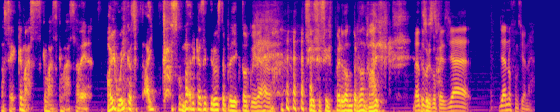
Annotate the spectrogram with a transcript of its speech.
no sé, ¿qué más? ¿Qué más? ¿Qué más? A ver. Ay, güey, casi, ay, su madre casi tiró este proyector. Cuidado. Sí, sí, sí, perdón, perdón. Ay, No te preocupes, ya, ya no funciona.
